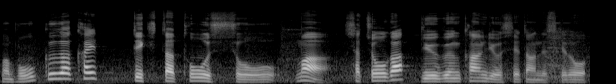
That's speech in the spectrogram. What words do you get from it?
まあ、僕が帰っててきた当初まあ社長が牛群管理をしてたんですけど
